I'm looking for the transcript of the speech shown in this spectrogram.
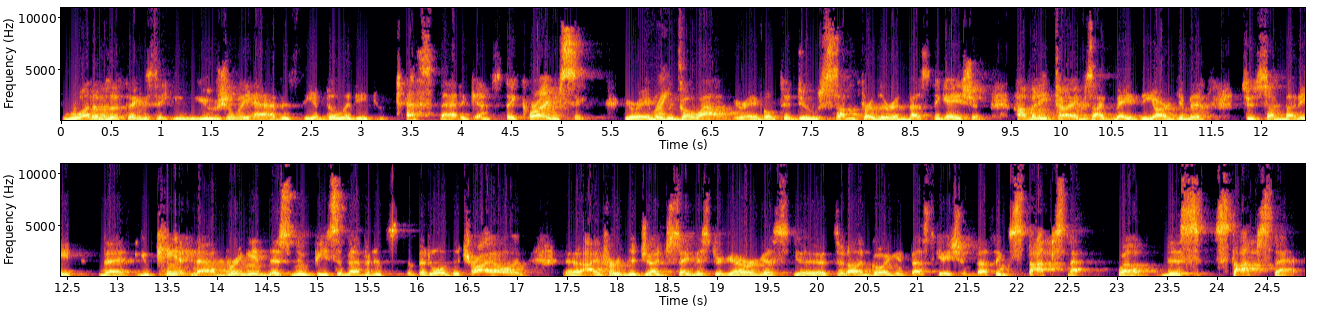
One of the things that you usually have is the ability to test that against a crime scene. You're able right. to go out. You're able to do some further investigation. How many times I've made the argument to somebody that you can't now bring in this new piece of evidence in the middle of the trial. And uh, I've heard the judge say, Mr. Geragos, uh, it's an ongoing investigation. Nothing stops that. Well, this stops that.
